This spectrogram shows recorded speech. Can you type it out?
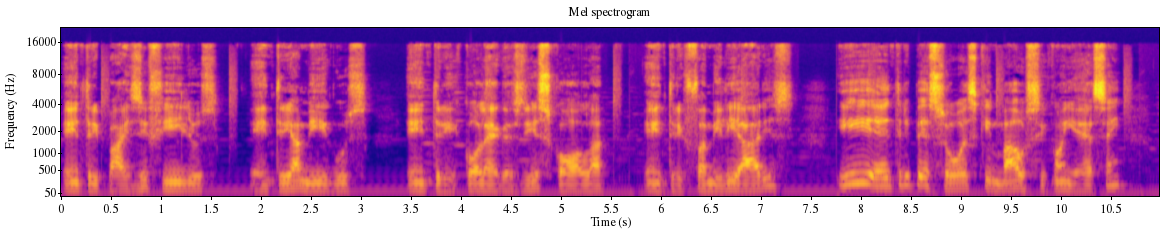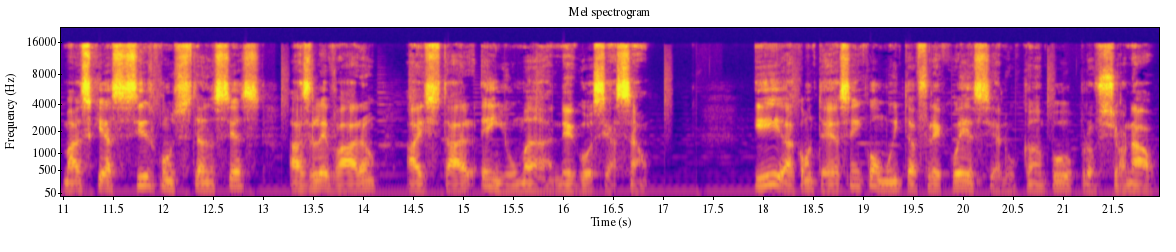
entre pais e filhos, entre amigos, entre colegas de escola, entre familiares e entre pessoas que mal se conhecem, mas que as circunstâncias as levaram a estar em uma negociação. E acontecem com muita frequência no campo profissional,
